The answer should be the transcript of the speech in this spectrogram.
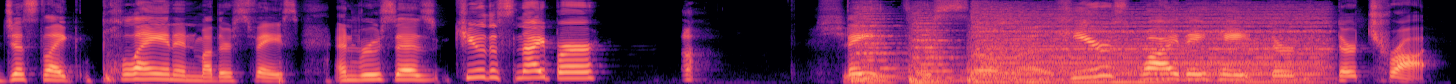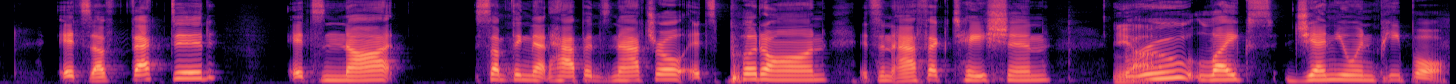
just like playing in Mother's face. And Ru says, "Cue the sniper." She They- so here's why they hate their their trot. It's affected. It's not something that happens natural. It's put on. It's an affectation. Yeah. Ru likes genuine people.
